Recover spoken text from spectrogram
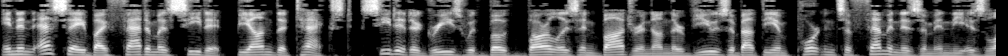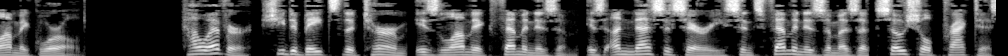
In an essay by Fatima Seedat, Beyond the Text, Seedat agrees with both Barlas and Badran on their views about the importance of feminism in the Islamic world. However, she debates the term Islamic feminism is unnecessary since feminism is a social practice,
